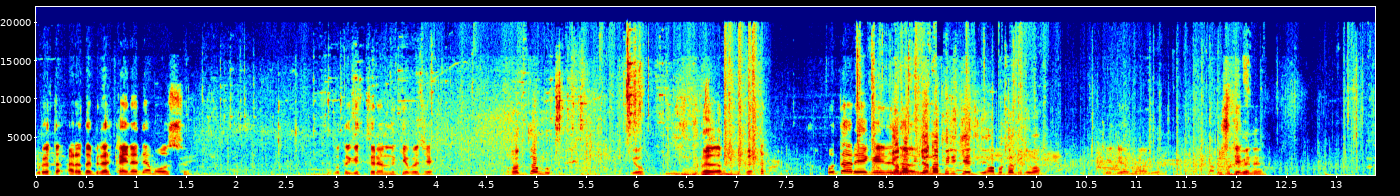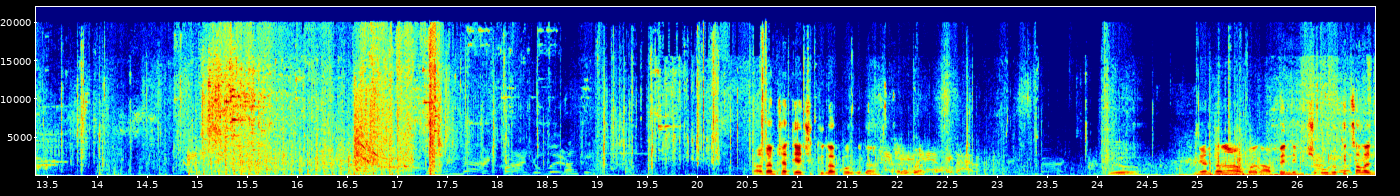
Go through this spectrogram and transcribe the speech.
Burada arada biraz kaynadı ama olsun. Bu kadar götürenlik yapacak. Burada mı vurdun? Yok. o da araya kaynadı Yana, abi. yana biri geldi ya burada biri var. Geliyorum abi. Abi Vurdu işte beni. Adam çatıya çıktı la korkudan galiba. Yo. Nerede lan bu adam? Bende bir o roket saladı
